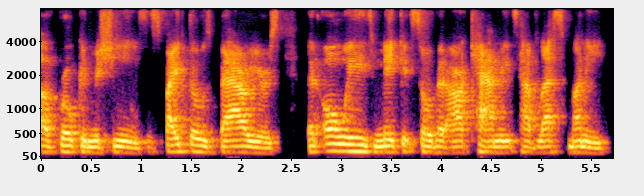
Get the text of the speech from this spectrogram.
of broken machines, despite those barriers that always make it so that our candidates have less money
